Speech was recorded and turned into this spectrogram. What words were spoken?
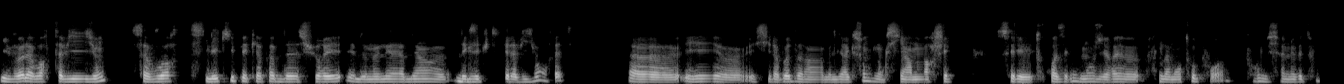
Ils veulent avoir ta vision, savoir si l'équipe est capable d'assurer et de mener à bien, euh, d'exécuter la vision, en fait. Euh, et, et, si la boîte va dans la bonne direction. Donc, s'il y a un marché, c'est les trois éléments, je dirais, fondamentaux pour, pour réussir une levée de fonds.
